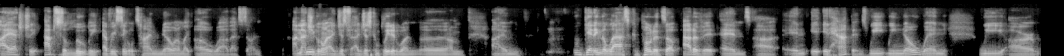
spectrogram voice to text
i actually absolutely every single time know and i'm like oh wow that's done i'm actually mm. going i just i just completed one uh, i'm i'm getting the last components up out of it. And uh and it, it happens. We we know when we are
